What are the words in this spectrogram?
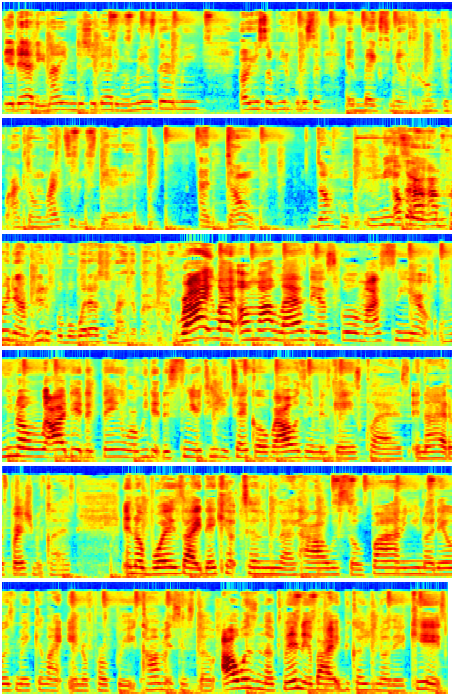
Your daddy, not even just your daddy. When men stare at me, oh, you're so beautiful. This, it makes me uncomfortable. I don't like to be stared at. I don't don't. Me okay, too. I, am pretty, I'm beautiful, but what else do you like about me? Right, like on my last day of school, my senior, you know, I did the thing where we did the senior teacher takeover. I was in Miss Gaines' class, and I had a freshman class, and the boys like they kept telling me like how I was so fine, and you know they was making like inappropriate comments and stuff. I wasn't offended by it because you know they're kids.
